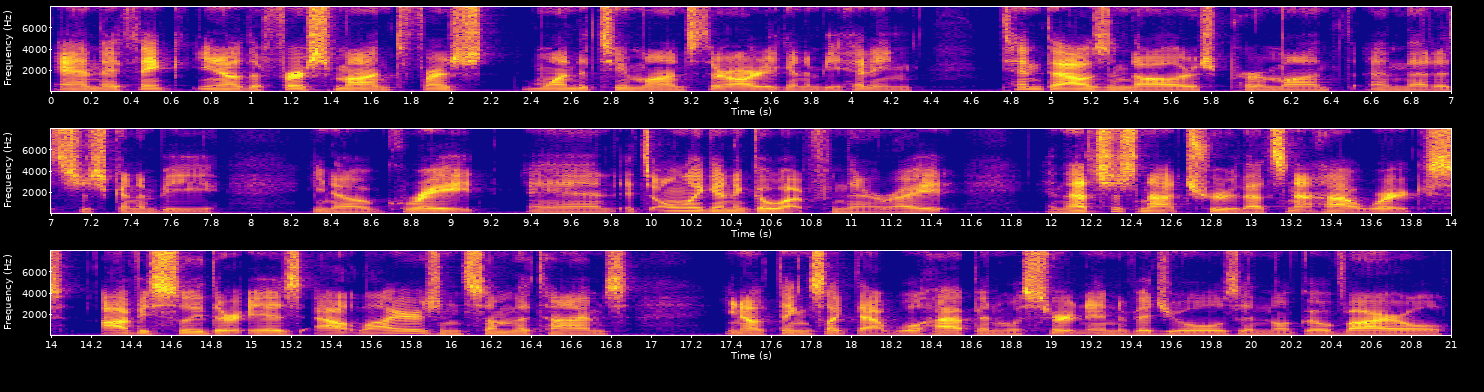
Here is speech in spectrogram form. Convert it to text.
and they think you know the first month first one to two months they're already going to be hitting $10000 per month and that it's just going to be you know great. And it's only going to go up from there right? And that's just not true. That's not how it works. Obviously there is outliers and some of the times you know things like that will happen with certain individuals and they'll go viral.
